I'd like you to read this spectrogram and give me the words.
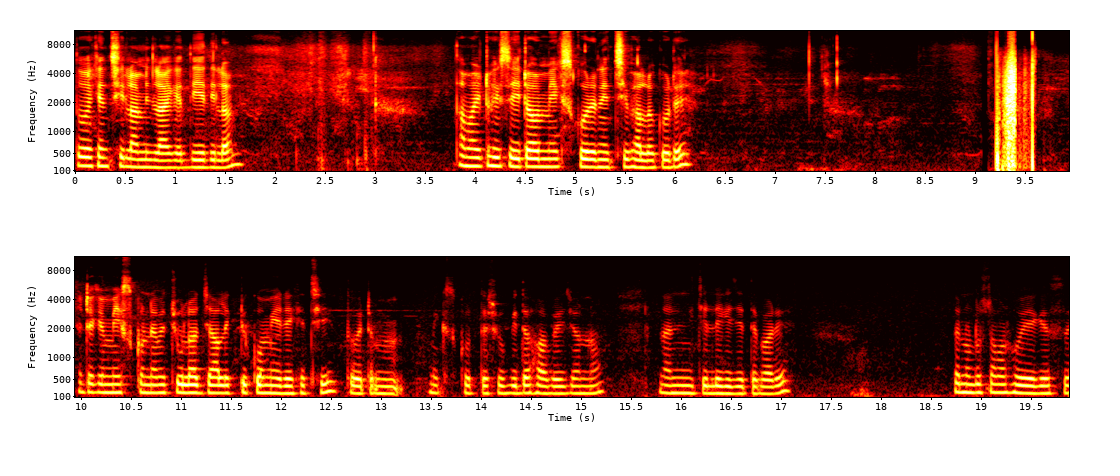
তো এখানে ছিল আমি লাগে দিয়ে দিলাম। তো আমার এটা হয়েছে, এটাও মিক্স করে নিচ্ছি ভালো করে। এটাকে মিক্স করে আমি চুলার জাল একটু কমিয়ে রেখেছি। তো এটা মিক্স করতে সুবিধা হবে এই জন্য। না নিচে লেগে যেতে পারে। তো নুডলসটা আমার হয়ে গেছে।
